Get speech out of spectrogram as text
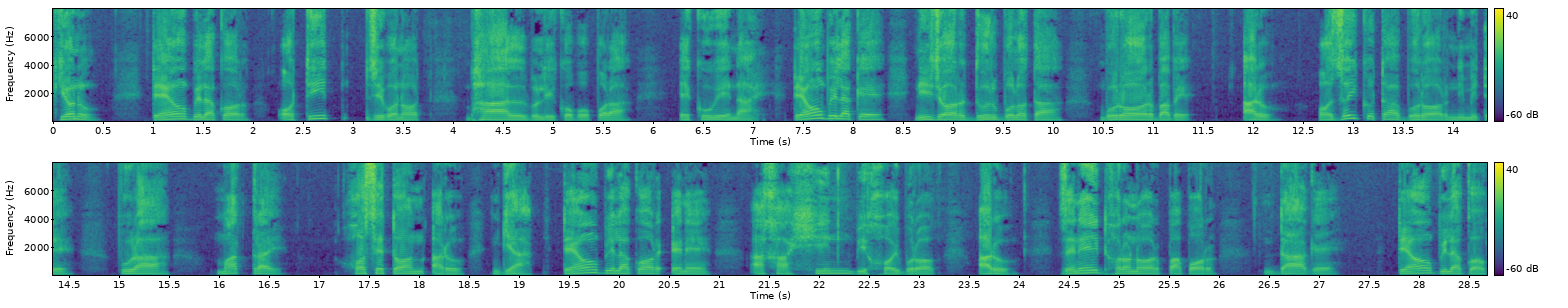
কিয়নো তেওঁবিলাকৰ অতীত জীৱনত ভাল বুলি ক'ব পৰা একোৱেই নাই। তেওঁবিলাকে নিজৰ দুৰ্বলতাবোৰৰ বাবে আৰু অযোগ্যতাবোৰৰ নিমিত্তে পূৰা মাত্ৰাই সচেতন আৰু জ্ঞাত। তেওঁবিলাকৰ এনে আশাহীন বিষয়বোৰক আৰু যেনেধৰণৰ পাপৰ দাগে তেওঁবিলাকক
